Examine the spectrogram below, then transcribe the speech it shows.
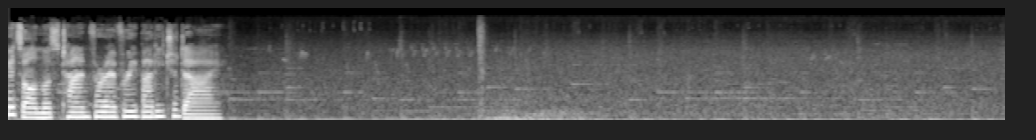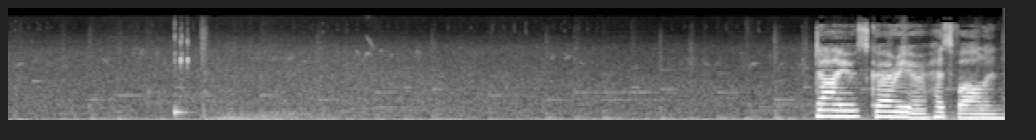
It's almost time for everybody to die. Dire's courier has fallen.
